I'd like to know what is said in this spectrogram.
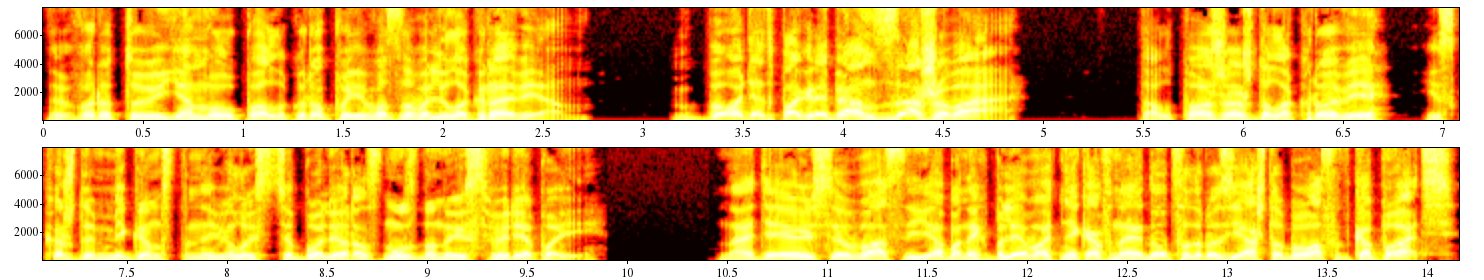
в вырытую яму упал гроб и его завалило гравием. «Будет погребен заживо!» Толпа жаждала крови и с каждым мигом становилась все более разнузданной и свирепой. «Надеюсь, у вас, ябаных блевотников, найдутся друзья, чтобы вас откопать!»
